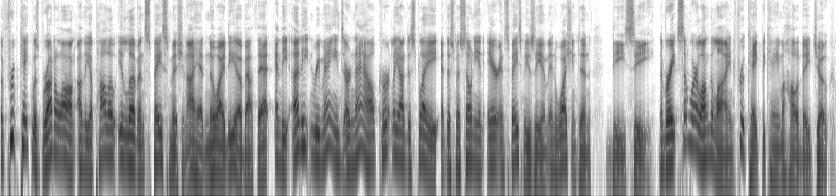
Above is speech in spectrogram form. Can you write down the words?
A fruitcake was brought along on the Apollo 11 space mission. I had no idea about that, and the uneaten remains are now currently on display at the Smithsonian Air and Space Museum in Washington, D.C. Number eight, somewhere along the line, fruitcake became a holiday joke.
